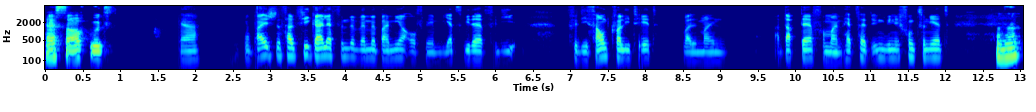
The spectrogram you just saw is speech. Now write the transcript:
Das ist auch gut. Ja. Wobei ich es halt viel geiler finde, wenn wir bei mir aufnehmen. Jetzt wieder für die, für die Soundqualität, weil mein Adapter von meinem Headset irgendwie nicht funktioniert. Mhm.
